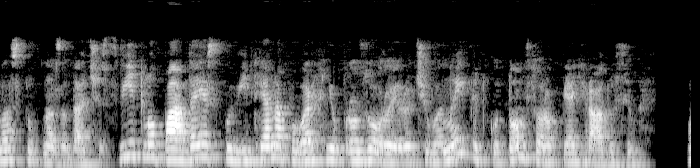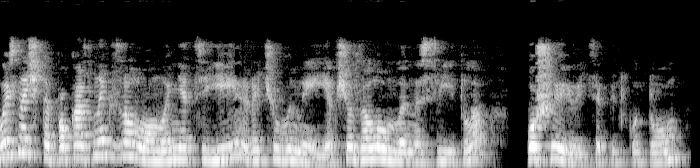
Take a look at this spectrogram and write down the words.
Наступна задача. Світло падає з повітря на поверхню прозорої речовини під кутом 45 градусів. Визначте показник заломлення цієї речовини. Якщо заломлене світло поширюється під кутом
